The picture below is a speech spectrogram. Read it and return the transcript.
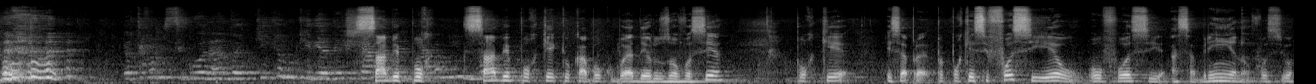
eu estava me segurando aqui que eu não queria deixar. Sabe por, sabe por que, que o caboclo boiadeiro usou você? Porque, isso é pra, porque se fosse eu, ou fosse a Sabrina, ou fosse eu,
